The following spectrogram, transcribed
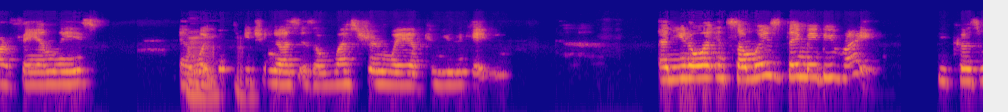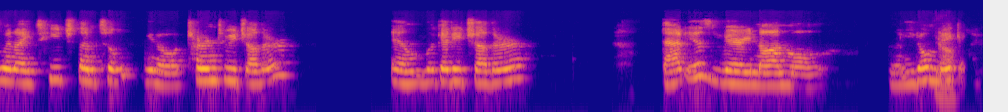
our families, and mm-hmm. what you're hmm. teaching us is a Western way of communicating. And you know what? In some ways, they may be right because when I teach them to, you know, turn to each other and look at each other, that is very non-Hmong. You, you don't yeah. make eye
